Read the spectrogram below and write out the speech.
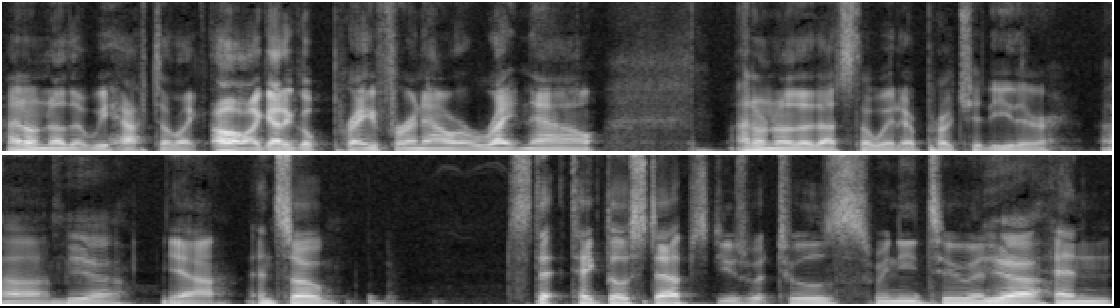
i don't know that we have to like oh i got to go pray for an hour right now. I don't know that that's the way to approach it either. Um, yeah. yeah. And so st- take those steps use what tools we need to and Yeah. and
